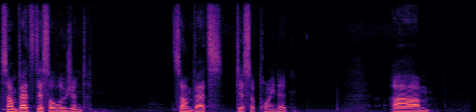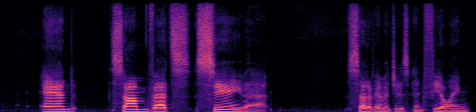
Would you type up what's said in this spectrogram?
Some vets disillusioned, some vets disappointed, um, and some vets seeing that set of images and feeling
